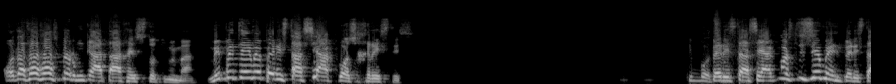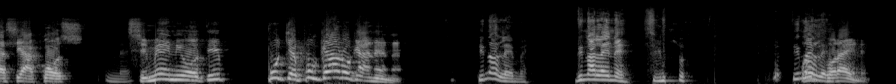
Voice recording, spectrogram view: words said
όταν θα σας παίρνουν κατάθεση στο τμήμα, μην πείτε είμαι περιστασιακός χρήστης. Τι πω, Περιστασιακός τι σημαίνει περιστασιακός; ναι. Σημαίνει ότι που και που κάνω κανένα. Τι να λέμε. Τι να λένε. Συγγνώμη. Τι να Πρώτη λέμε. φορά είναι.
